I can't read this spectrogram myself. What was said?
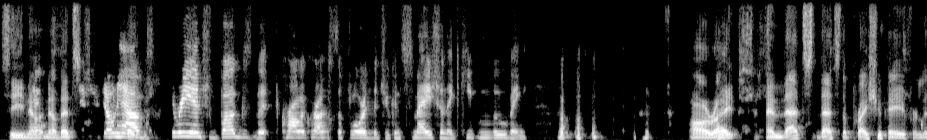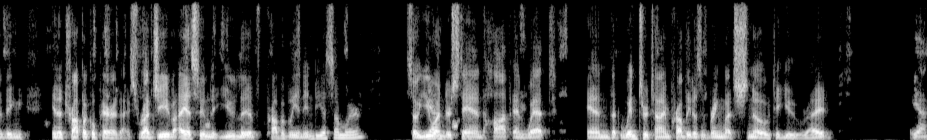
See, now, now that's You don't have three inch bugs that crawl across the floor that you can smash and they keep moving. all right. And that's that's the price you pay for living in a tropical paradise. Rajiv, I assume that you live probably in India somewhere. So you Yeah. understand hot and wet and that winter time probably doesn't bring much snow to you, right? Yeah.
